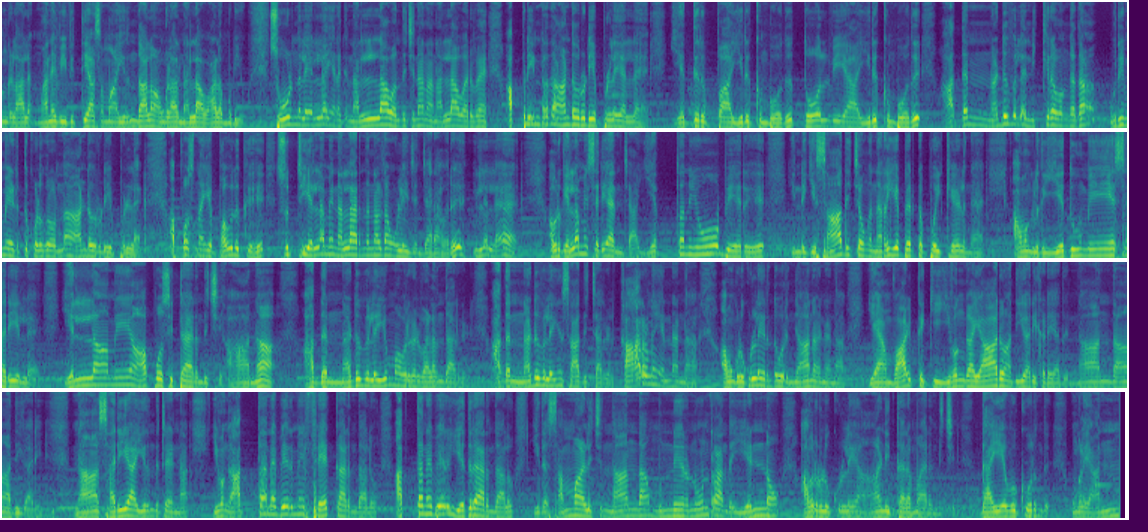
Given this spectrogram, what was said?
அவங்களால மனைவி வித்தியாசமாக இருந்தாலும் அவங்களால நல்லா வாழ முடியும். சூழ்நிலை எல்லாம் எனக்கு நல்லா வந்துச்சுன்னா நான் நல்லா வருவேன் அப்படின்றத ஆண்டவருடைய பிள்ளை அல்ல. எதிர்ப்பாக இருக்கும்போது தோல்வியாக இருக்கும்போது அதன் நடுவில் நிற்கிறவங்க தான் உரிமை எடுத்துக்கொள்கிறோம் தான் ஆண்டவருடைய பிள்ளை. அப்போஸ் நான் பவுலுக்கு சுற்றி எல்லாமே நல்லா இருந்தனால தான் ஊழியம் செஞ்சார் அவர்? இல்லைல்ல அவருக்கு எல்லாமே சரியாக இருந்துச்சா? எத்தனையோ பேர் இன்றைக்கி சாதித்தவங்க நிறைய பேர்கிட்ட போய் கேளுங்க. அவங்களுக்கு எதுவுமே சரியில்லை. எல்லாமே ஆப்போசிட்டாக இருந்துச்சு. ஆனால் அதன் நடுவிலையும் அவர்கள் வளர்ந்தார்கள். அதன் நடுவிலையும் சாதித்தார்கள் காரணம் என்னன்னா அவங்களுக்குள்ளே இருந்த ஒரு ஞானம் என்னென்னா என் வாழ்க்கைக்கு இவங்க யாரும் அதிகாரி கிடையாது. நான் தான் அதிகாரி. நான் சரியாக இருந்துட்டேன்னா இவங்க அத்தனை பேருமே ஃபேக்காக இருந்தாலும் அத்தனை பேரும் எதிராக இருந்தாலும் இதை சமாளித்து நான் தான் முன் முன்னேறணுன்ற அந்த எண்ணம் அவர்களுக்குள்ளேயே ஆணித்தரமாக இருந்துச்சு. தயவு கூர்ந்து உங்களை அன்பு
